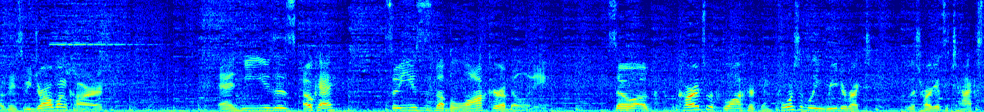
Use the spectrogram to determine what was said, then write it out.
Okay, so we draw one card. And he uses... Okay. So he uses the blocker ability. So uh, cards with blocker can forcibly redirect the target's attacks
